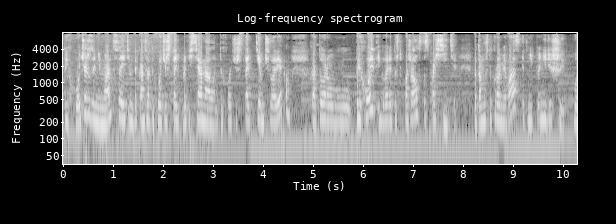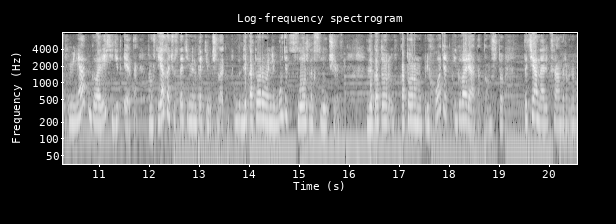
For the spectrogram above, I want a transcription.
ты хочешь заниматься этим до конца, ты хочешь стать профессионалом, ты хочешь стать тем человеком, которому приходит и говорят, что, пожалуйста, спасите, потому что кроме вас это никто не решит. Вот у меня в голове сидит это, потому что я хочу стать именно таким человеком, для которого не будет сложных случаев, для которого, к которому приходят и говорят о том, что Татьяна Александровна,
